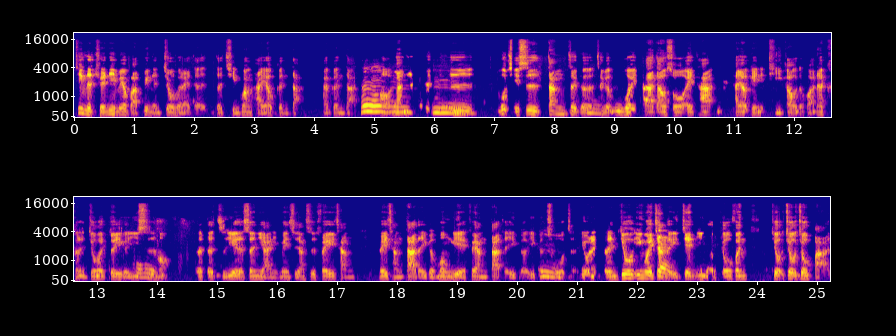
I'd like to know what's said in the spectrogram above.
尽了全力没有把病人救回来的的情况还要更大，还要更大。嗯，哦，那那个是嗯尤其是当这个嗯。这个误会大到说，哎，他他要给你提告的话，那可能就会对一个医师哈的的职业的生涯里面，实际上是非常非常大的一个梦魇，非常大的一个一个挫折。有人可能就因为这样的一件医疗纠纷，就就就把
